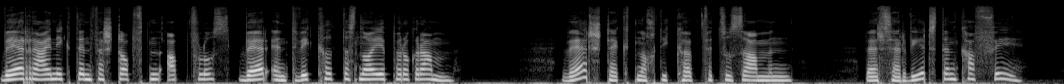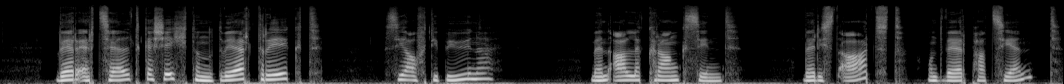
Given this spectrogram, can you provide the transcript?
Wer reinigt den verstopften Abfluss? Wer entwickelt das neue Programm? Wer steckt noch die Köpfe zusammen? Wer serviert den Kaffee? Wer erzählt Geschichten und wer trägt sie auf die Bühne, wenn alle krank sind? Wer ist Arzt und wer Patient?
